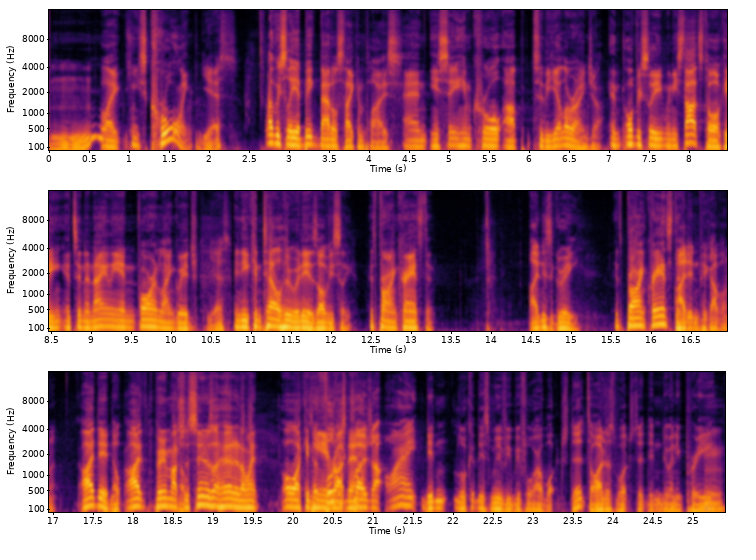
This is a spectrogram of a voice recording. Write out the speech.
Mm, like he's crawling. yes. Obviously, a big battle's taken place, and you see him crawl up to the Yellow Ranger. And obviously, when he starts talking, it's in an alien foreign language, Yes. and you can tell who it is. Obviously, it's Bryan Cranston. I disagree. It's Bryan Cranston. I didn't pick up on it. I did. Nope. I pretty much Nope. as soon as I heard it, I went, "All I can So hear full right now." disclosure, I didn't look at this movie before I watched it. So I just watched it, didn't do any pre, Mm.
